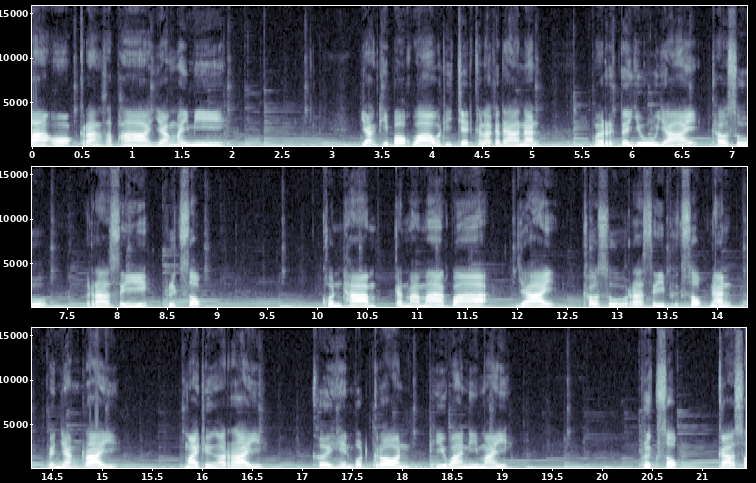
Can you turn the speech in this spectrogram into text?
ลาออกกลางสภายังไม่มี อย่างที่บอกว่าวันที่ 7 กรกฎานั้น มฤตยูย้ายเข้าสู่ ราศีพฤษภคนถามกันมามากว่า ย้ายเข้าสู่ราศีพฤษภนั้นเป็นอย่างไร หมายถึงอะไร เคยเห็นบทกลอนที่ว่านี้ไหม พฤษภกาส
